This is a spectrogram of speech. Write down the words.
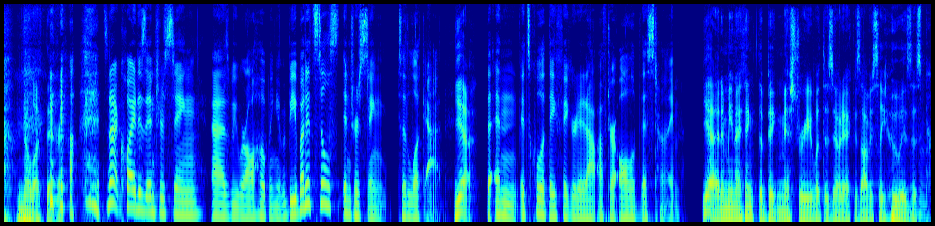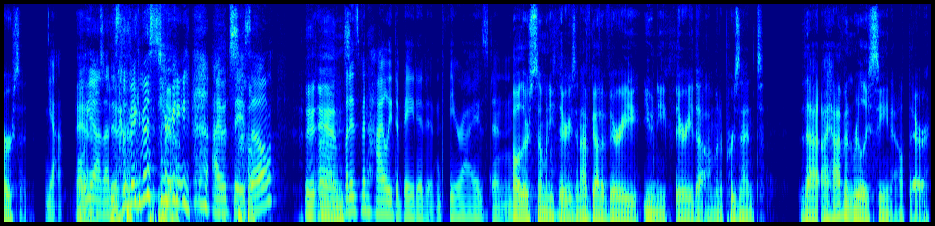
no luck there. it's not quite as interesting as we were all hoping it would be, but it's still interesting to look at. yeah. And it's cool that they figured it out after all of this time. Yeah, and I mean, I think the big mystery with the zodiac is obviously who is this Mhm. person, Yeah. And- oh, yeah, that is yeah. the big mystery. I would say So, so. A- Um, and but it's been highly debated and theorized. And oh, there's so many Mhm. theories, and I've got a very unique theory that I'm going to present that I haven't really seen out there.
